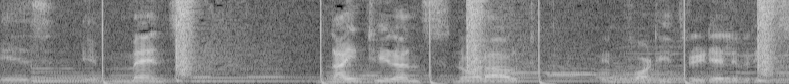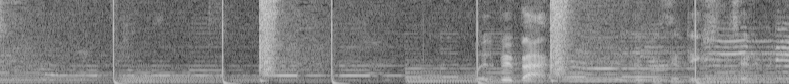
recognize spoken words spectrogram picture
is immense. 90 runs not out in 43 deliveries. We'll be back the presentation ceremony.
